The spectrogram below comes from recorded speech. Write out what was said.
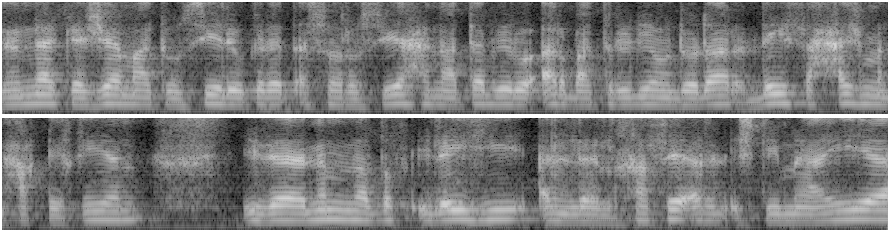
لنا كجامعة تونسية لوكالة أسفار والسياحة نعتبر 4 تريليون دولار ليس حجما حقيقيا إذا لم نضف إليه الخسائر الاجتماعية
